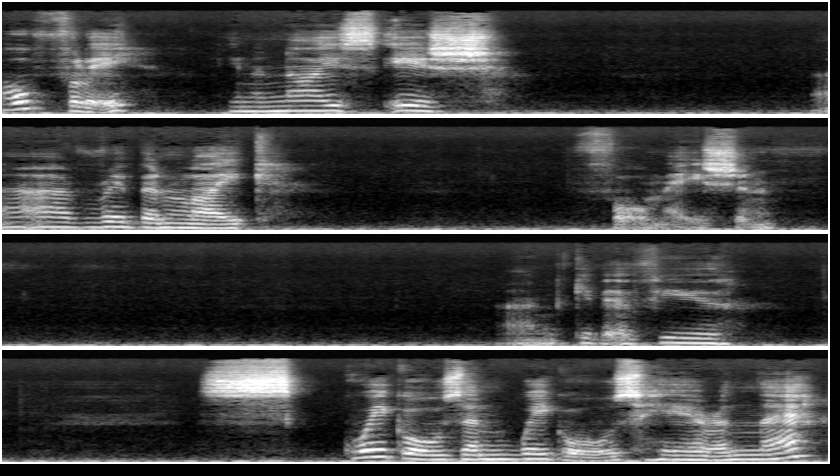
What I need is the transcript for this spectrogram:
Hopefully in a nice-ish uh, ribbon-like formation and give it a few squiggles and wiggles here and there.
